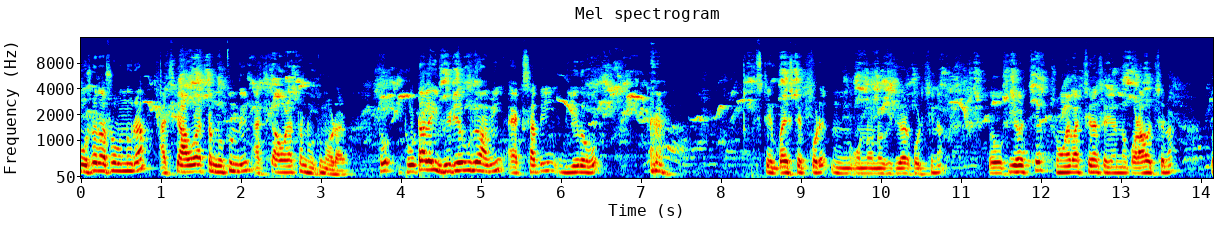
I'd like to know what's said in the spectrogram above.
নমস্কার দর্শক বন্ধুরা, আজকে আবার একটা নতুন দিন, আজকে আবার একটা নতুন অর্ডার তো টোটাল এই ভিডিওগুলো আমি একসাথেই দিয়ে দেবো। স্টেপ বাই স্টেপ করে অন্য অন্য ভিডিও আর করছি না। তো কী হচ্ছে? সময় পাচ্ছি না, সেই জন্য করা হচ্ছে না। তো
